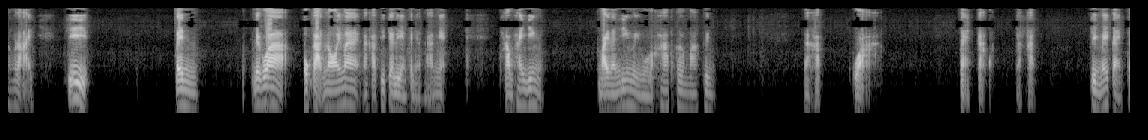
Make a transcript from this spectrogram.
ทั้งหลาย ที่เป็นเรียกว่าโอกาสน้อยมากนะครับ ที่จะเรียงกันอย่างนั้นเนี่ยทำให้ยิ่งใบนั้นยิ่งมีมูลค่าเพิ่มมากขึ้น นะครับ กว่าแต่เก่านะครับ จึงไม่แปลกใจ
